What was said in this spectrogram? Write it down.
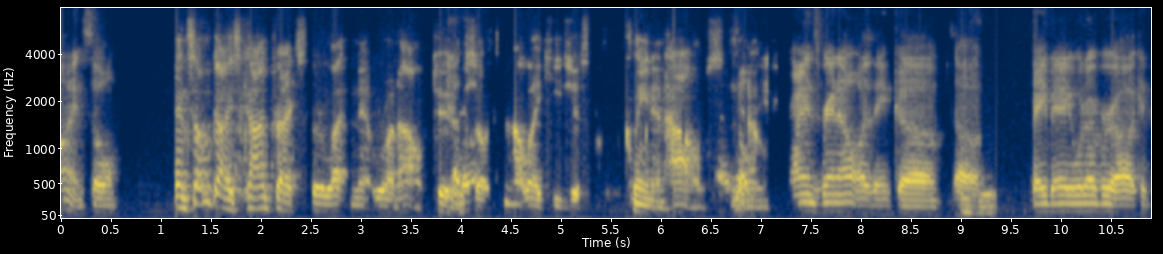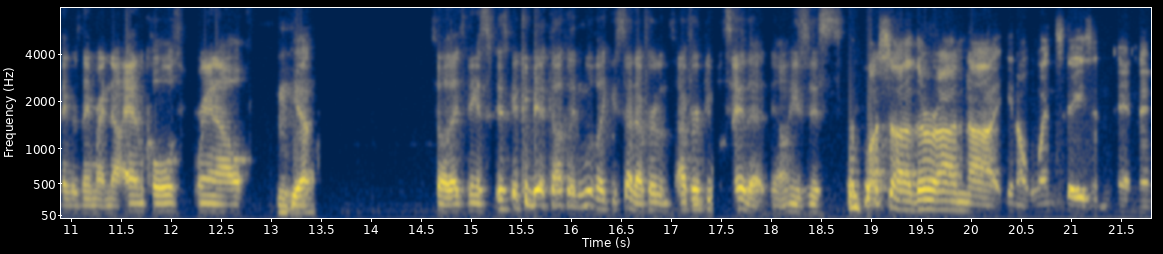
the line. So and some guys' contracts they're letting it run out too. Yeah, so it's not like he just cleaning house. You no, know, Ryan's ran out. I think uh, uh, Bebe, whatever. Uh, I can't think of his name right now. Adam Cole's ran out. Mm-hmm. Yeah. So I think it's, it could be a calculated move, like you said. I've heard I've heard people say that. You know, he's just and plus uh, they're on uh, you know Wednesdays and, and, and,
